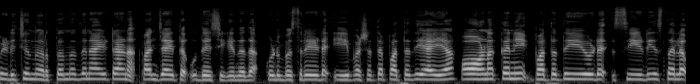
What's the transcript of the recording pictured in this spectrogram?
പിടിച്ചു നിർത്തുന്നതിനായിട്ടാണ് പഞ്ചായത്ത് ഉദ്ദേശിക്കുന്നത്. കുടുംബശ്രീയുടെ ഈ വർഷത്തെ പദ്ധതിയായ ഓണക്കനി പദ്ധതിയുടെ സി ഡി സ്ഥല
